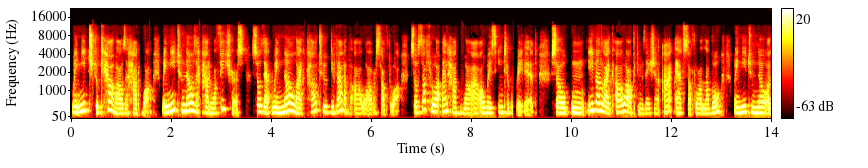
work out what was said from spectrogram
we need to care about the hardware. We need to know the hardware features so that we know like how to develop our, our software. So software and hardware are always integrated. So um, even like our optimization are at software level, we need to know a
